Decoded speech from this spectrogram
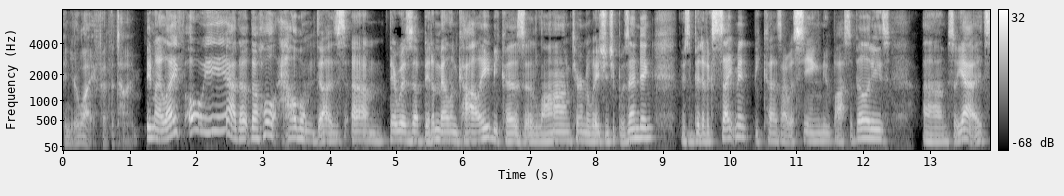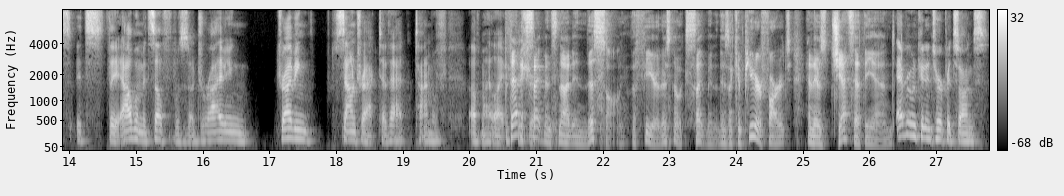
in your life at the time. In my life, oh yeah. The the whole album does. Um, there was a bit of melancholy because a long term relationship was ending. There's a bit of excitement because I was seeing new possibilities. Um, so yeah, it's it's the album itself was a driving driving soundtrack to that time of of my life. But that for sure. excitement's not in this song, The Fear. There's no excitement. There's a computer fart and there's jets at the end. everyone can interpret songs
